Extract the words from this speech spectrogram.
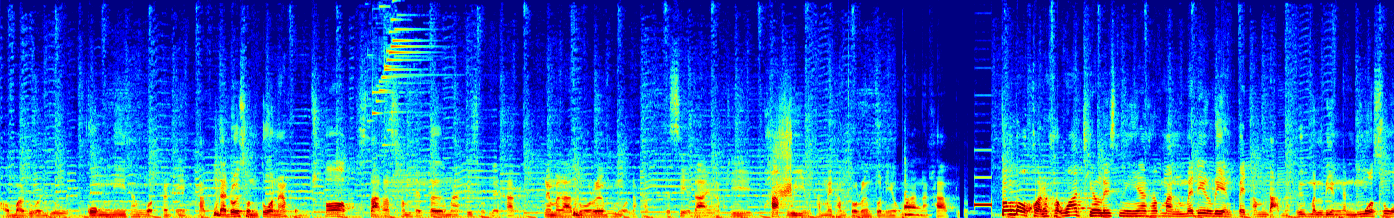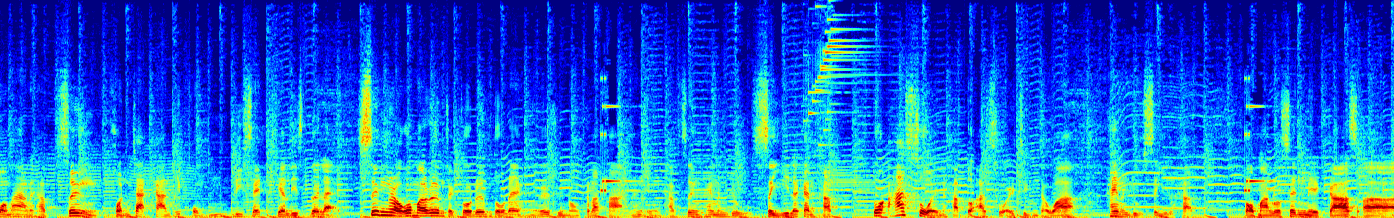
เอามารวมอยู่กงนี้ทั้งหมดนั่นเองครับ แต่โดยส่วนตัวนะผมชอบ Stardust Trumpeter มากที่สุดเลยครับ ในบรรดาตัวเริ่มทั้งหมดนะครับจะเสียดายครับที่ภาควีนะครับไม่ทำตัวเริ่มตัวนี้ออกมานะครับต้องบอกก่อนนะครับว่าเทียริสนี้ครับมันไม่ได้เรียงเป็นอันดับนะคือมันเรียงกันมั่วซั่วมากเลยครับ ซึ่งผลจากการที่ผมรีเซ็ตเทียริสด้วยแหละ ซึ่งเราก็มาเริ่มจากตัวเริ่มตัวแรกนั่นก็คือน้องกระต่ายนั่นเองครับ ซึ่งให้มันอยู่ C แล้วกันครับ ตัวอาร์ตสวยนะครับ ตัวอาร์ตสวยจริงแต่ว่าให้มันอยู่ C แล้วครับ ต่อมาโรเซนเมกัสอ่า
